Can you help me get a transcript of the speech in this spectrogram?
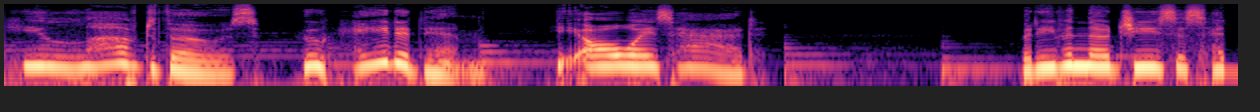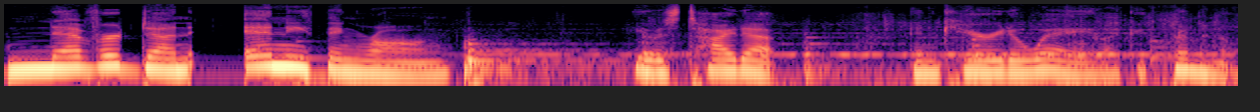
He loved those who hated him. He always had. But even though Jesus had never done anything wrong, he was tied up and carried away like a criminal.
